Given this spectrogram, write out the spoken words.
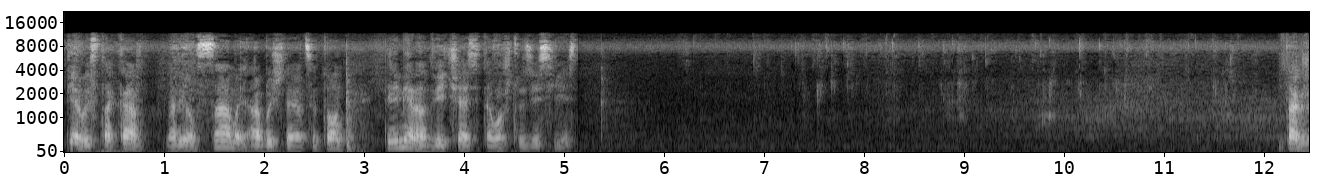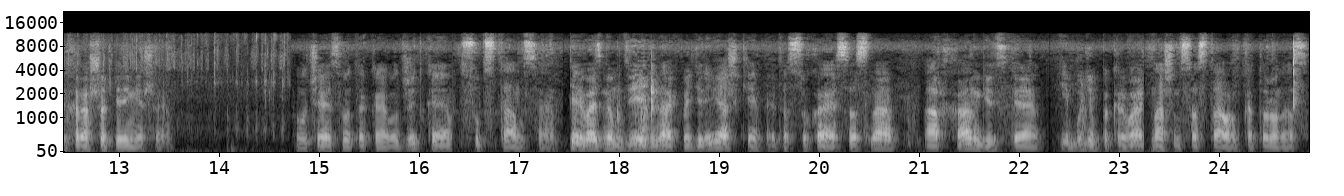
Первый стакан нальем самый обычный ацетон. Примерно две части того, что здесь есть. Также хорошо перемешиваем. Получается вот такая вот жидкая субстанция. Теперь возьмем две одинаковые деревяшки. Это сухая сосна, архангельская. И будем покрывать нашим составом, который у нас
